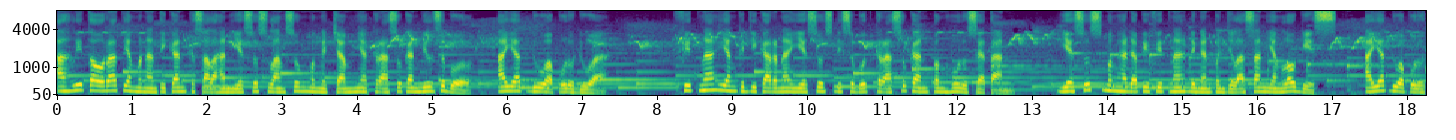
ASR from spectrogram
Ahli Taurat yang menantikan kesalahan Yesus langsung mengecamnya kerasukan Bilzebul. Ayat 22. Fitnah yang keji karena Yesus disebut kerasukan penghulu setan. Yesus menghadapi fitnah dengan penjelasan yang logis. Ayat 23-27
